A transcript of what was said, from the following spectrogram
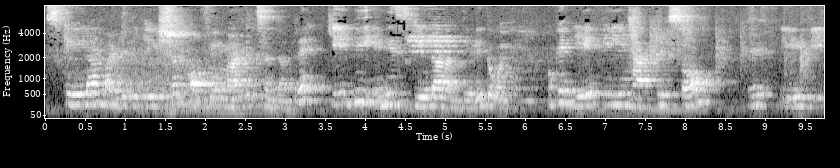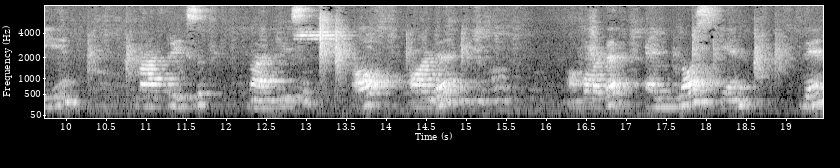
scalar multiplication ಮಲ್ಟಿಪ್ಲಿಕೇಶನ್ ಆಫ್ ಎ ಮ್ಯಾಟ್ರಿಕ್ಸ್ ಅಂತಂದರೆ ಕೆ ಬಿ ಎನಿ ಸ್ಕೇಲಾರ್ ಅಂತೇಳಿ ತಗೊಳ್ತೀವಿ ಓಕೆ ಎ ಬಿ ಎ ಮ್ಯಾಟ್ರಿಕ್ಸ್ ಆಫ್ let A be a matrix matrix of order of order n cross n then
